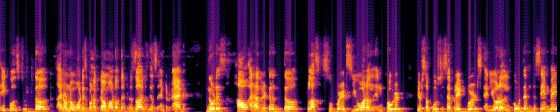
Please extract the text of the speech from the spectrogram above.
equals to the, I don't know what is going to come out of that result, just enter and notice how I have written the plus super, it's URL encoded. You're supposed to separate words and URL encode them the same way.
